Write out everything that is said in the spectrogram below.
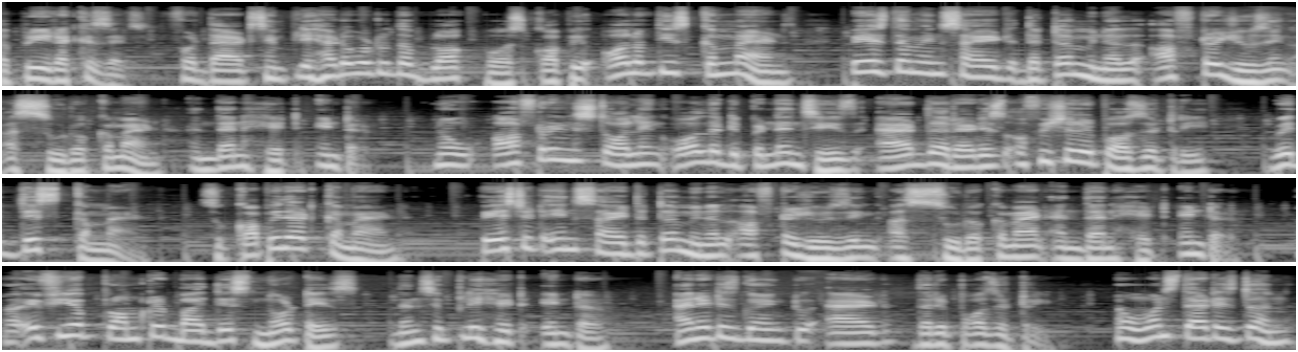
the prerequisites. For that, simply head over to the blog post, copy all of these commands, paste them inside the terminal after using a sudo command and then hit enter. Now after installing all the dependencies, add the Redis official repository with this command. So copy that command, paste it inside the terminal after using a sudo command and then hit enter. Now if you are prompted by this notice, then simply hit enter and it is going to add the repository. Now once that is done,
